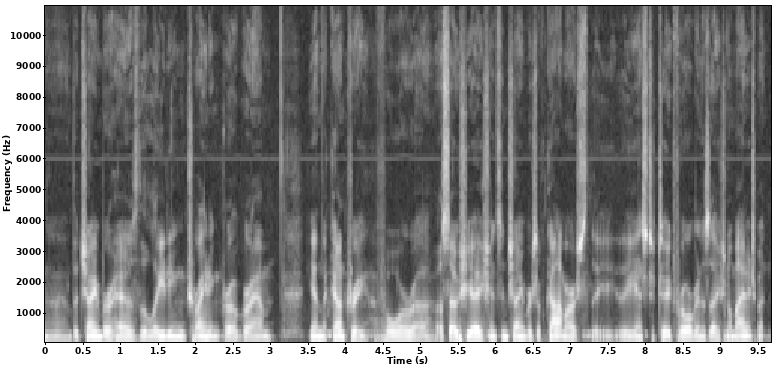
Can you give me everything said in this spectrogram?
Uh, the Chamber has the leading training program in the country for uh, associations and chambers of commerce, the, the Institute for Organizational Management.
